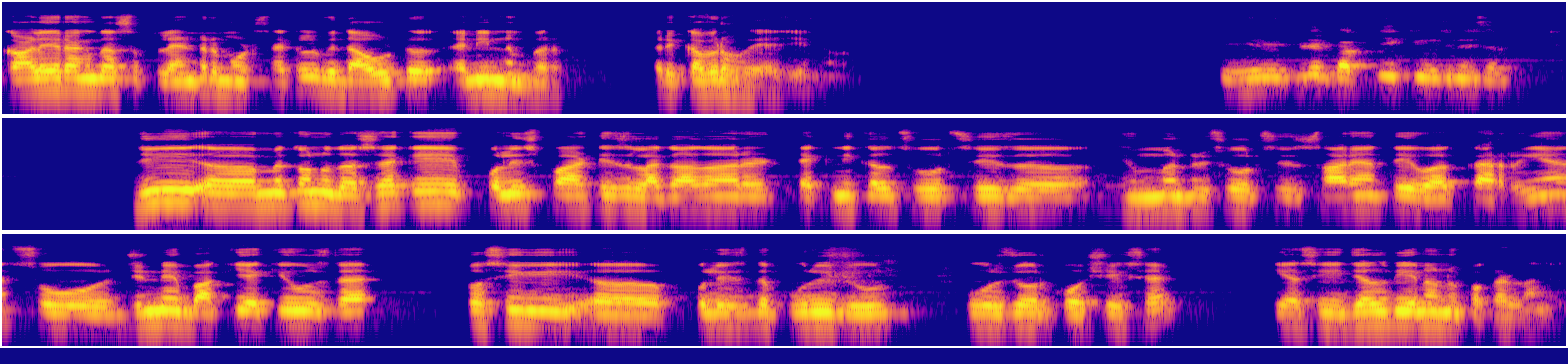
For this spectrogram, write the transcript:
ਕਾਲੇ ਰੰਗ ਦਾ Splendor motorcycle without any number recover ਹੋਇਆ ਜੀ ਇਹਨਾਂ ਦਾ ਤੇ ਜਿਹੜੇ ਬਾਕੀ ਅਕਿਊਜ਼ ਨੇ ਸਰ ਜੀ ਮੈਂ ਤੁਹਾਨੂੰ ਦੱਸਿਆ ਕਿ ਪੁਲਿਸ ਪਾਰਟੀਆਂ ਲਗਾਤਾਰ ਟੈਕਨੀਕਲ ਸੋਰਸਿਸ ਹਿਊਮਨ ਰਿਸੋਰਸਿਸ ਸਾਰਿਆਂ ਤੇ ਵਰਕ ਕਰ ਰਹੀਆਂ। ਸੋ ਜਿੰਨੇ ਬਾਕੀ ਅਕਿਊਜ਼ਡ ਹੈ ਸੋ ਅਸੀਂ ਪੁਲਿਸ ਦਾ ਪੂਰੀ ਜੋਰ ਪੂਰਜ਼ੋਰ ਕੋਸ਼ਿਸ਼ ਹੈ ਕਿ ਅਸੀਂ ਜਲਦੀ ਇਹਨਾਂ ਨੂੰ ਪਕੜ ਲਾਂਗੇ।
